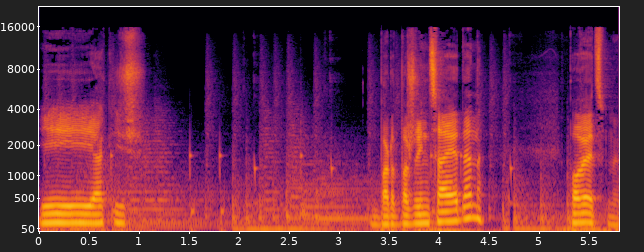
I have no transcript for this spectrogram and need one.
I jakiś... Barbarzyńca jeden? Powiedzmy.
